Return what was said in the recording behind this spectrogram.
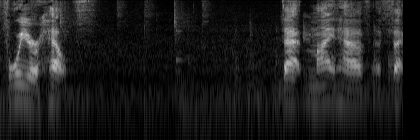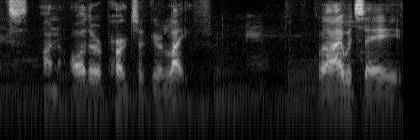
for your health that might have effects on other parts of your life? Well, I would say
